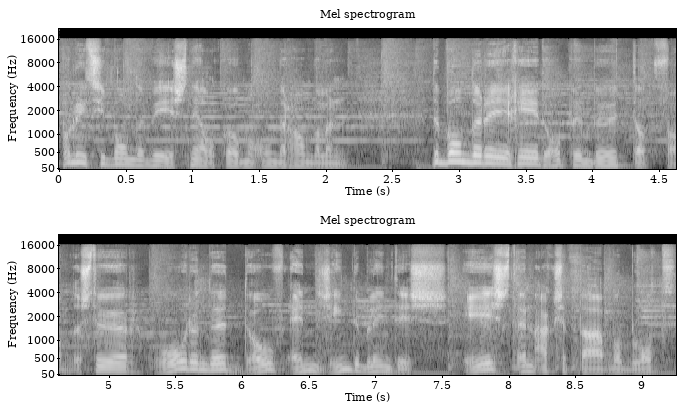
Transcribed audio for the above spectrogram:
politiebonden weer snel komen onderhandelen. De bonden reageerden op hun beurt dat Van der Steur horende, doof en ziende blind is. Eerst een acceptabel blot,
